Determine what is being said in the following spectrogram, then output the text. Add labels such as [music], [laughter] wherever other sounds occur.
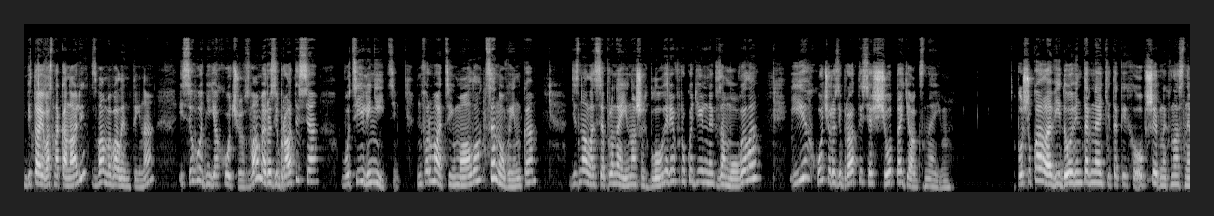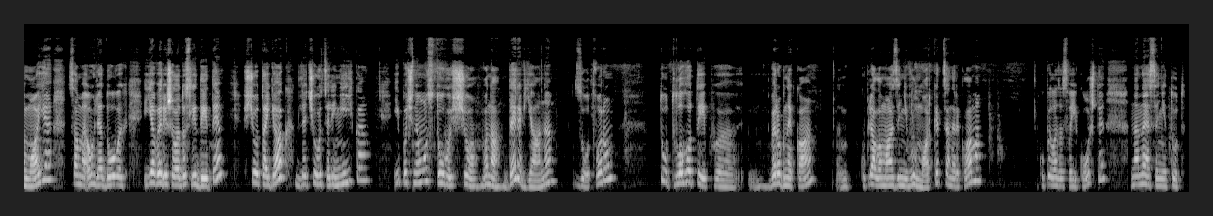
Вітаю вас на каналі. З вами Валентина. І сьогодні я хочу з вами розібратися в оцій лінійці. Інформації мало, це новинка. Дізналася про неї наших блогерів рукодільних, замовила і хочу розібратися, що та як з нею. Пошукала відео в інтернеті, таких обширних в нас немає, саме оглядових, і я вирішила дослідити що та як, для чого ця лінійка. І почнемо з того, що вона дерев'яна з отвором. Тут логотип е, виробника. Купляла в магазині Woolmarket, це не реклама. Купила за свої кошти. Нанесені тут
